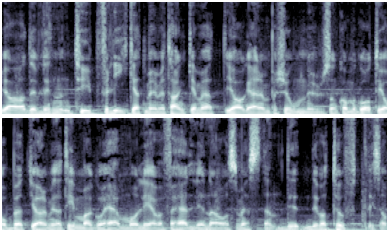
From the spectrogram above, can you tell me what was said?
jag hade liksom typ förlikat mig med tanken med att jag är en person nu som kommer gå till jobbet, göra mina timmar, gå hem och leva för helgerna och semestern. Det, det var tufft liksom.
